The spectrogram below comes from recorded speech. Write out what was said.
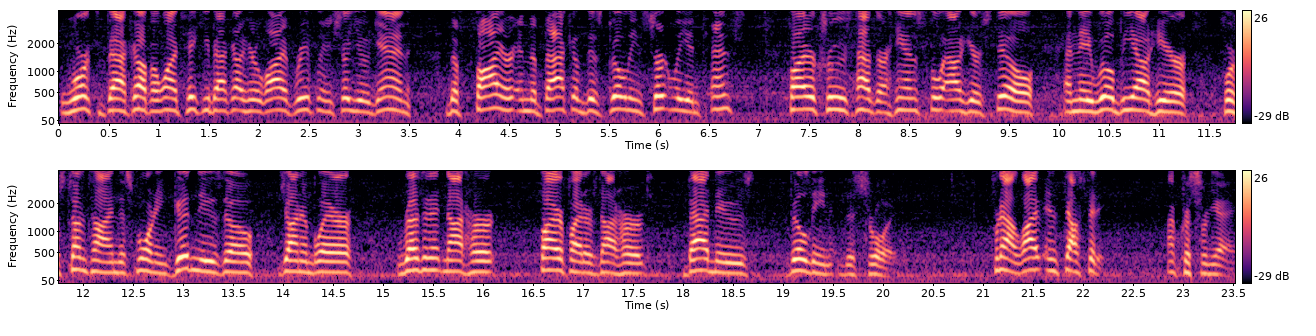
worked back up. I want to take you back out here live briefly and show you again the fire in the back of this building, certainly intense. Fire crews have their hands full out here still, and they will be out here for some time this morning. Good news though, John and Blair, resident not hurt, firefighters not hurt. Bad news, building destroyed. For now, live in South City, I'm Chris Regnier.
